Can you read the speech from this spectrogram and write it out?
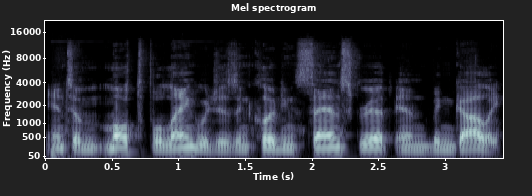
into multiple languages, including Sanskrit and Bengali.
